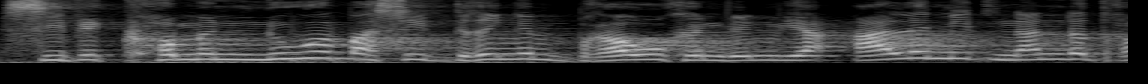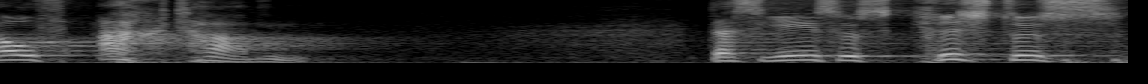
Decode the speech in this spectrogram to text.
Sie bekommen nur, was sie dringend brauchen, wenn wir alle miteinander darauf acht haben, dass Jesus Christus,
